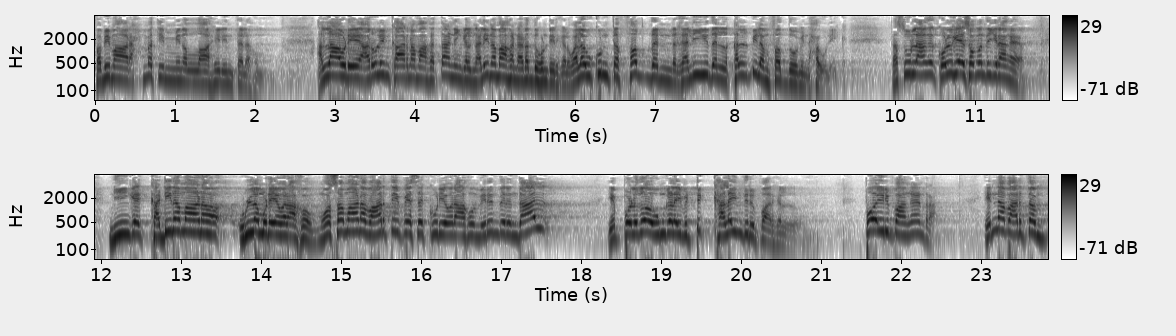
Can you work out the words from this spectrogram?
ஃபபிமா ரஹ்மத்தின் அல்லாஹிலின் தலகும் அல்லாஹ்வுடைய அருளின் காரணமாகத்தான் நீங்கள் நளினமாக நடந்து கொண்டீர்கள். வலவ் குன்த ஃபத்தன் கலீதல் கல்பி ஃபத்து மின் ஹவுலிக். ரசூல்லாங்க கொள்கையை சுமந்திக்கிறாங்க. நீங்க கடினமான உள்ளமுடையவராகவும் மோசமான வார்த்தை பேசக்கூடியவராகவும் இருந்திருந்தால் எப்பொழுதோ உங்களை விட்டு கலைந்திருப்பார்கள். போயிருப்பாங்கன்றான். என்ன அர்த்தம்?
